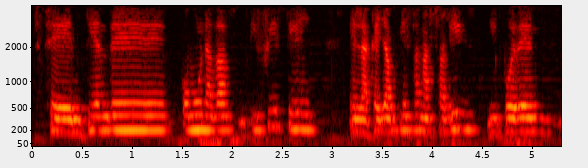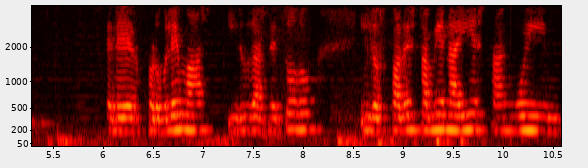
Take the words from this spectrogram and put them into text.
se entiende como una edad difícil en la que ya empiezan a salir y pueden tener problemas y dudas de todo. Y los padres también ahí están muy,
